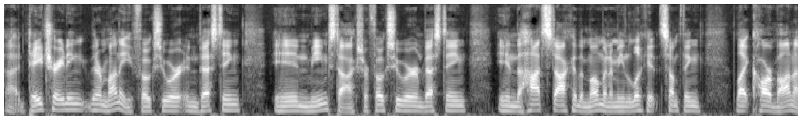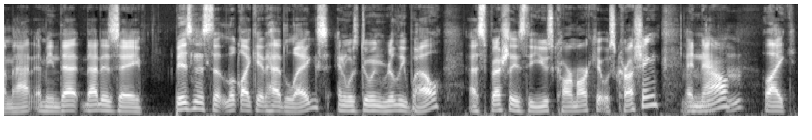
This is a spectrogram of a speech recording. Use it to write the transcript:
uh, day trading their money, folks who are investing in meme stocks, or folks who are investing in the hot stock of the moment. I mean, look at something like Carvana, Matt. I mean, that that is a business that looked like it had legs and was doing really well, especially as the used car market was crushing. And now, like,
